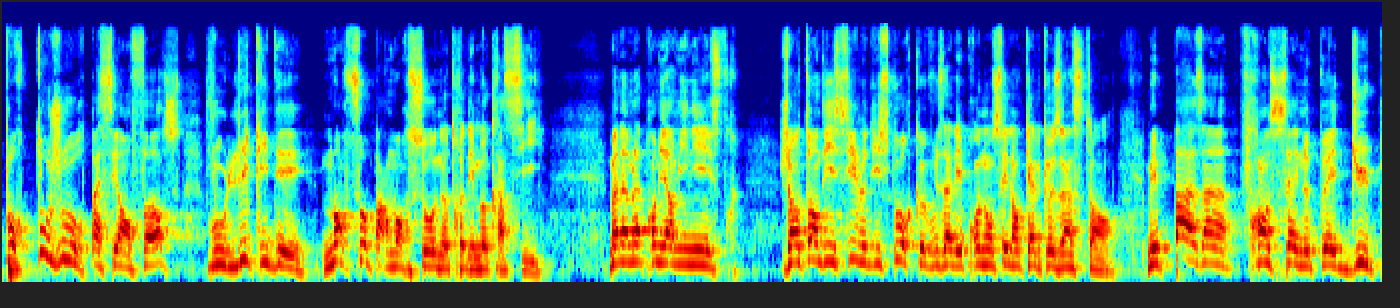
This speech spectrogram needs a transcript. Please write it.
pour toujours passer en force, vous liquidez morceau par morceau notre démocratie. Madame la Première ministre, J'entends d'ici le discours que vous allez prononcer dans quelques instants, mais pas un Français ne peut être dupe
